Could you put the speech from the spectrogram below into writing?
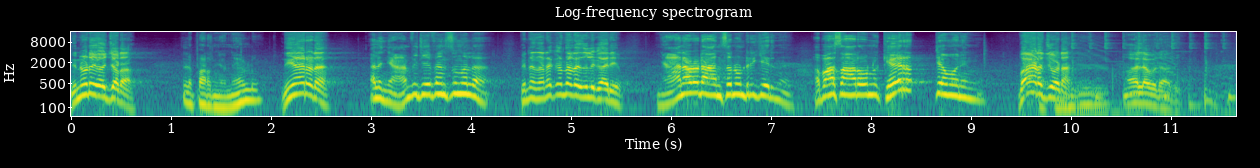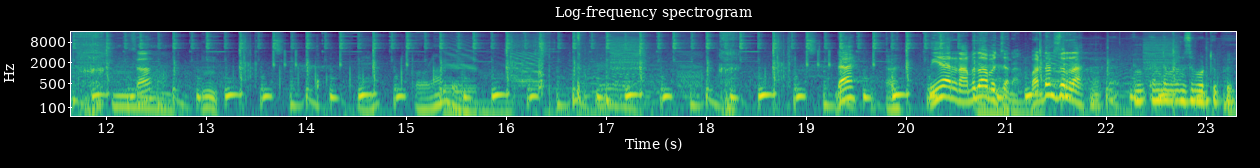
നിന്നോട് ചോദിച്ചോടാ. അല്ല പറഞ്ഞേ ഉള്ളൂ. നീ ആരടാ? അല്ല ഞാൻ വിജയ് ഫാൻസ് ഒന്നല്ല പിന്നെ നിനക്കെന്താടാ ഇതിൽ കാര്യം? ഞാൻ അവിടെ ഡാൻസ് കണ്ടോണ്ടിരിക്കായിരുന്നു. അപ്പൊ ആ സാറ് പറഞ്ഞു കേറാ മോനെ. വാടച്ചോടാ അലവരാതി സാർ ഡാ, നീ ആരടാ? അമിതാഭ് ബച്ചനാ? ബട്ടൺ സിറാ എന്റെ ഫ്രണ്ട്സ് പൊട്ടിപ്പോയി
